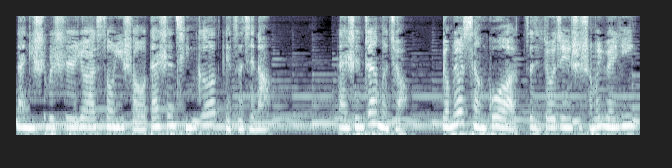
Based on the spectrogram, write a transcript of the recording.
那你是不是又要送一首单身情歌给自己呢？单身这么久，有没有想过自己究竟是什么原因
